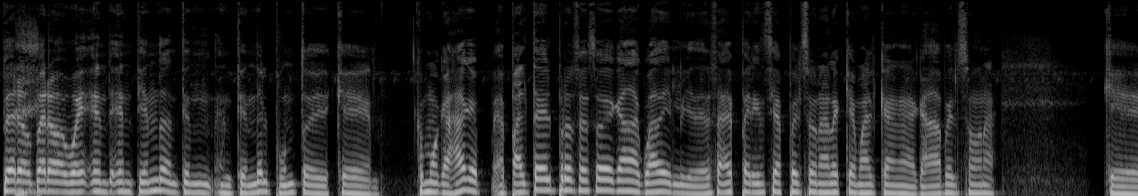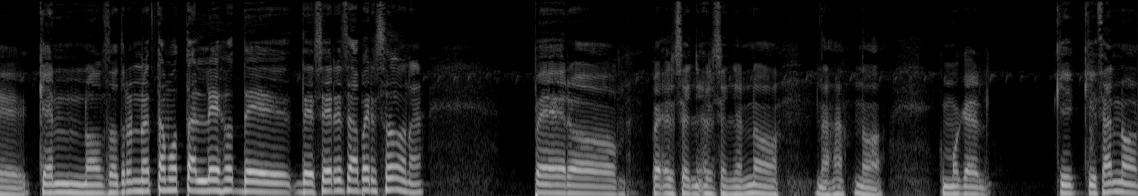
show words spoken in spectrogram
pero, pero, entiendo, entiendo, el punto. Es que, como que, ajá, que aparte del proceso de cada cuadro y de esas experiencias personales que marcan a cada persona, que, que nosotros no estamos tan lejos de, de ser esa persona, pero pues, el, señor, el Señor no, ajá, no, como que, que quizás no,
